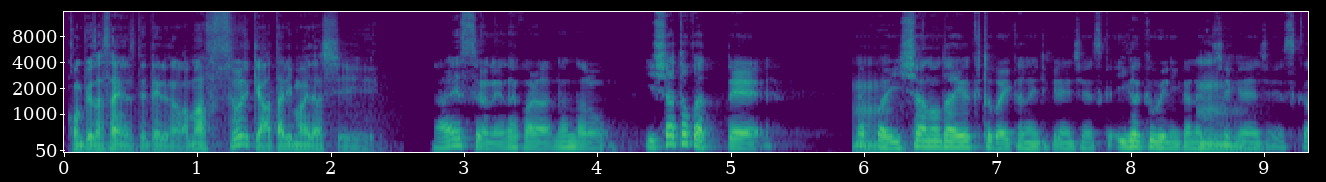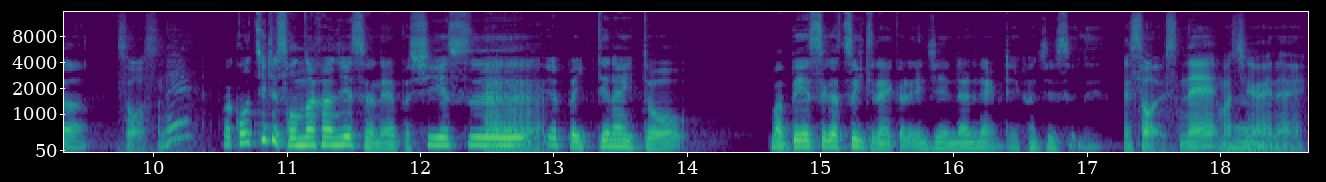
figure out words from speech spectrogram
コンピューターサイエンス出てるのが、まあ、正直当たり前だし、うん。あれですよね、だからなんだろう。医者とかって、やっぱうん医者の大学とか行かないといけないじゃないですか。医学部に行かなくちゃいけないじゃないですか。そうですね。まあ、こっちでそんな感じですよね。やっぱ CS うんやっぱ行ってないと、まあベースがついてないからエンジニアになれないみたいな感じですよね。そうですね。間違いない。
